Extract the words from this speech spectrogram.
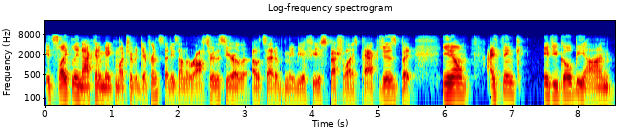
It's likely not going to make much of a difference that he's on the roster this year, outside of maybe a few specialized packages. But you know, I think if you go beyond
